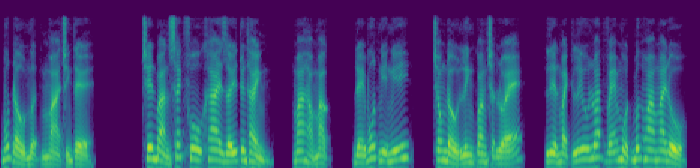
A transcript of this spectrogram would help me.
bút đầu mượt mà chỉnh tề. Trên bản sách phô khai giấy tuyên thành, ma hảo mặc, để bút nghĩ nghĩ, trong đầu linh quang chợt lóe, liền mạch lưu loát vẽ một bức hoa mai đồ,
